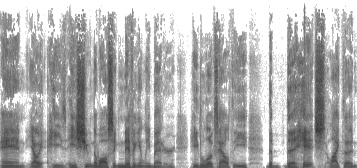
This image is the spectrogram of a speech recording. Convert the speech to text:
and you know he's he's shooting the ball significantly better. He looks healthy. The the hitch, like the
